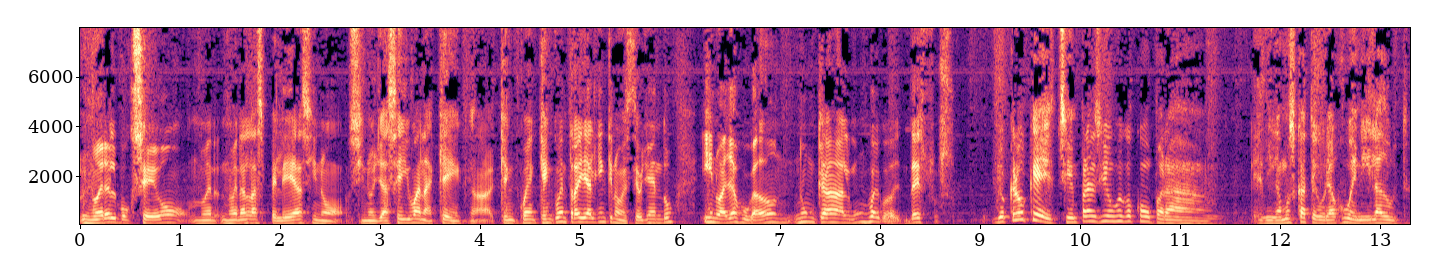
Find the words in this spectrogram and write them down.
no era el boxeo, no, era- no eran las peleas, sino, sino ya se iban a qué? ¿A ¿Qué, encue- qué encuentra ahí alguien que nos esté oyendo y no haya jugado nunca algún juego de estos? Yo creo que siempre han sido un juego como para, eh, digamos, categoría juvenil adulta.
